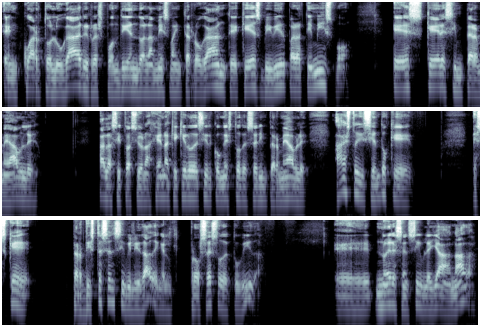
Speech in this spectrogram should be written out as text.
En cuarto lugar, y respondiendo a la misma interrogante, ¿qué es vivir para ti mismo? es que eres impermeable a la situación ajena. ¿Qué quiero decir con esto de ser impermeable? Ah, estoy diciendo que es que perdiste sensibilidad en el proceso de tu vida. Eh, no eres sensible ya a nada.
